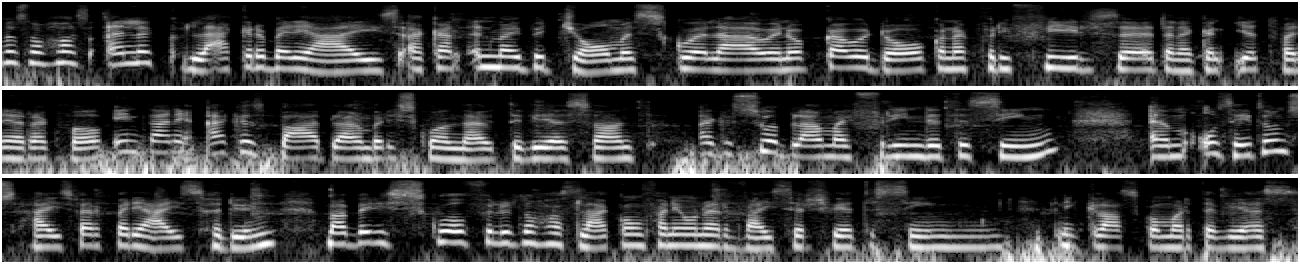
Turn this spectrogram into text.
was nogals eintlik lekker by die huis. Ek kan in my pyjamas skool hou en op koue dae kan ek vir die vuur sit en ek kan eet wanneer ek wil. En tannie, ek is baie bly om by die skool nou te wees want ek is so bly om my vriende te sien. Ehm um, ons het ons huiswerk by die huis gedoen, maar by die skool voel dit nogals lekker om van die onderwysers weer te sien in die klaskamer te wees.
